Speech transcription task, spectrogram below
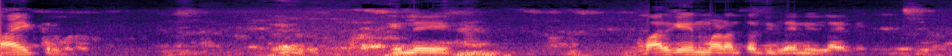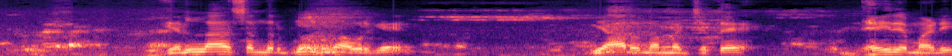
ನಾಯಕರುಗಳು. ಇಲ್ಲಿ ಬಾರ್ಗೇನ್ ಮಾಡೋಂಥದ್ದು ಇಲ್ಲೇನಿಲ್ಲ ಇಲ್ಲಿ. ಎಲ್ಲ ಸಂದರ್ಭದಲ್ಲೂ ಅವ್ರಿಗೆ ಯಾರು ನಮ್ಮ ಜೊತೆ ಧೈರ್ಯ ಮಾಡಿ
